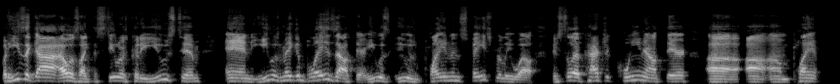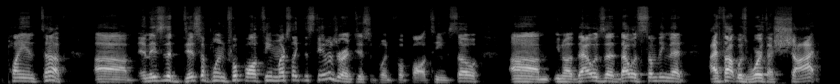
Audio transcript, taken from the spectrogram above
But he's a guy I was like the Steelers could have used him, and he was making plays out there. He was he was playing in space really well. They still had Patrick Queen out there, uh, uh um, playing playing tough. Um, and this is a disciplined football team, much like the Steelers are a disciplined football team. So, um, you know, that was a that was something that I thought was worth a shot.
